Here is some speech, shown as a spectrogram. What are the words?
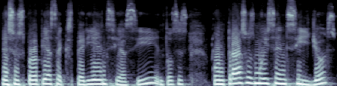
de sus propias experiencias, ¿sí? Entonces, con trazos muy sencillos,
